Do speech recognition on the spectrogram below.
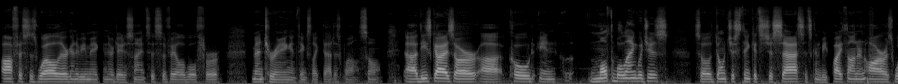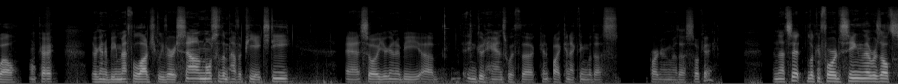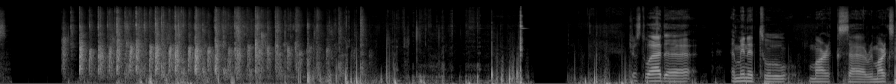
office as well. They're going to be making their data scientists available for mentoring and things like that as well. So uh, these guys are uh, code in multiple languages. So don't just think it's just SAS. It's going to be Python and R as well. Okay. They're going to be methodologically very sound. Most of them have a PhD. Uh, so you're going to be uh, in good hands with uh, con by connecting with us, partnering with us. Okay? And that's it. Looking forward to seeing the results. Just to add uh, a minute to Mark's uh, remarks.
